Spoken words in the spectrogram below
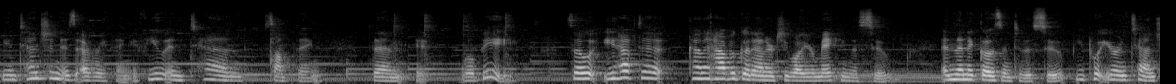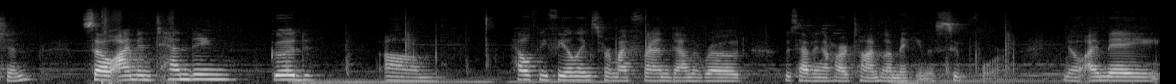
the intention is everything. If you intend something, then it will be. So you have to kind of have a good energy while you're making the soup and then it goes into the soup. You put your intention. So I'm intending good, um, healthy feelings for my friend down the road who's having a hard time who I'm making the soup for. You know, I may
